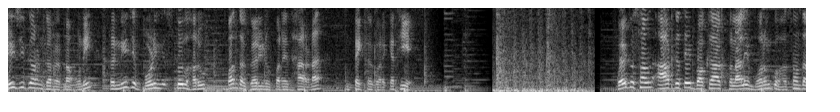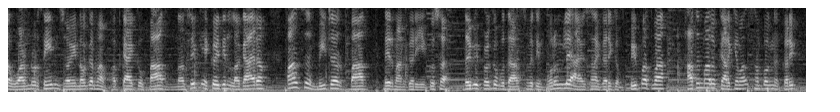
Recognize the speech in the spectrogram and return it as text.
निजीकरण गर्न नहुने र निजी बोर्डिङ स्कुलहरू बन्द गरिनुपर्ने धारणा व्यक्त गरेका थिए। गएको साउन आठ गते बक्रा खोलाले मोरङको हसन्त वार्ड नम्बर तिन जयनगरमा भत्काएको बाँध नजिक एकै दिन लगाएर पाँच सय मिटर बाँध निर्माण गरिएको छ। दैवी प्रकोप उद्धार समिति मोरङले आयोजना गरेको विपदमा हातमालो कार्यक्रममा सम्पन्न करिब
